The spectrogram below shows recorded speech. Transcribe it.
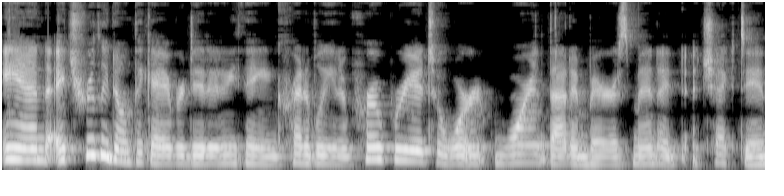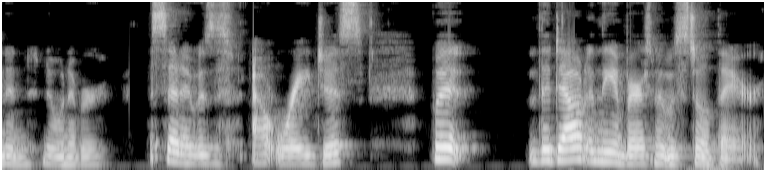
and I truly don't think I ever did anything incredibly inappropriate to war- warrant that embarrassment. I, I checked in and no one ever said it was outrageous, but the doubt and the embarrassment was still there.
